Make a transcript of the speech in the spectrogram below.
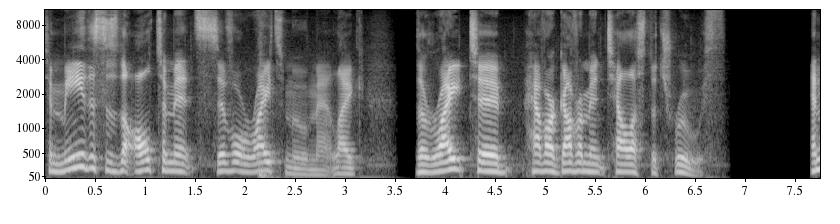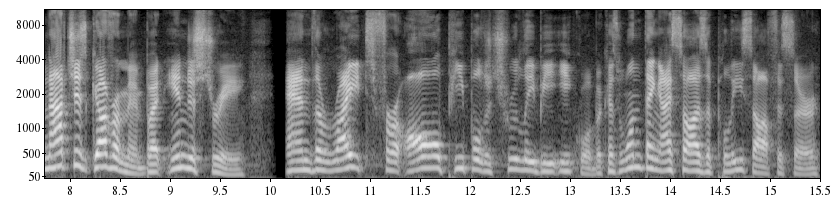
To me, this is the ultimate civil rights movement. Like, the right to have our government tell us the truth. And not just government, but industry. And the right for all people to truly be equal. Because one thing I saw as a police officer,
